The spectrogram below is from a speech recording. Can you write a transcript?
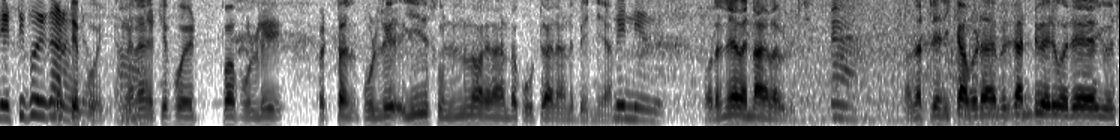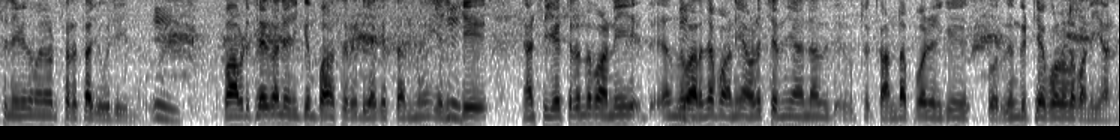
ഞെട്ടിപ്പോയി അങ്ങനെ ഞെട്ടിപ്പോയപ്പോൾ പുള്ളി പെട്ടെന്ന് പുള്ളി ഈ സുനിൽ എന്ന് പറയുന്ന എന്റെ കൂട്ടുകാരനാണ് ബെന്യാമി ബെന്യാമി ഉടനെ തന്നെ അയാളെ വിളിച്ചു. ആ. എന്നിട്ട് എനിക്ക് അവിടെ ഇവർ രണ്ടുപേരും ഒരേ യു എസ് നേവി എന്ന് പറഞ്ഞ ഒരു സ്ഥലത്താണ് ജോലി ചെയ്യുന്നത്. ഉം. അപ്പോൾ അവിടത്തേക്ക് തന്നെ എനിക്കും പാസ് റെഡിയാക്കി തന്ന്. എനിക്ക് ഞാൻ ചെയ്യത്തില്ലെന്ന പണി എന്ന് പറഞ്ഞ പണി അവിടെ ചെന്ന് ഞാൻ അത് കണ്ടപ്പോൾ എനിക്ക് സ്വർഗം കിട്ടിയ പോലുള്ള പണിയാണ്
